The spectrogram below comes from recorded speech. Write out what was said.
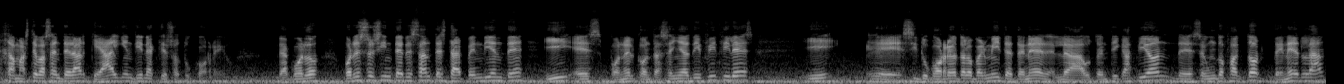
jamás te vas a enterar que alguien tiene acceso a tu correo. ¿De acuerdo? Por eso es interesante estar pendiente y es poner contraseñas difíciles y eh, si tu correo te lo permite tener la autenticación de segundo factor, tenerla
